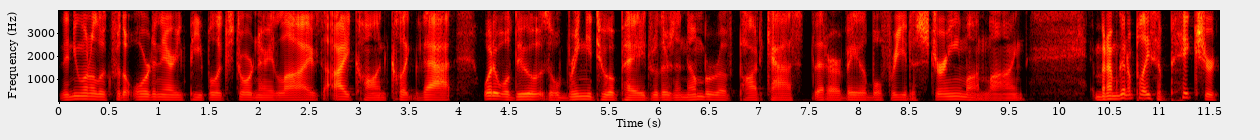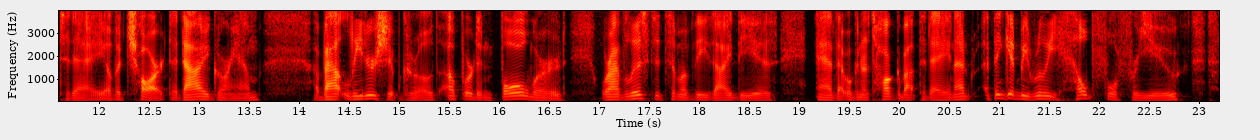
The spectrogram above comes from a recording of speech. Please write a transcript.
Then you want to look for the Ordinary People, Extraordinary Lives icon. Click that. What it will do is it will bring you to a page where there's a number of podcasts that are available for you to stream online. But I'm going to place a picture today of a chart, a diagram about leadership growth, upward and forward, where I've listed some of these ideas and that we're going to talk about today. And I, I think it'd be really helpful for you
